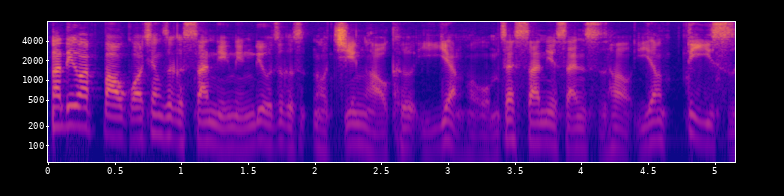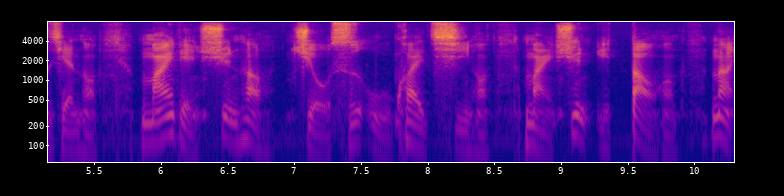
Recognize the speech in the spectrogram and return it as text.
那另外包括像这个三零零六这个是哦金豪科一样哈，我们在三月三十号一样第一时间哈买点讯号九十五块七哈，买讯一到哈，那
